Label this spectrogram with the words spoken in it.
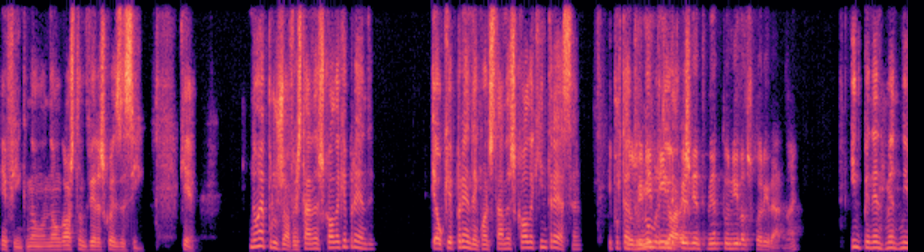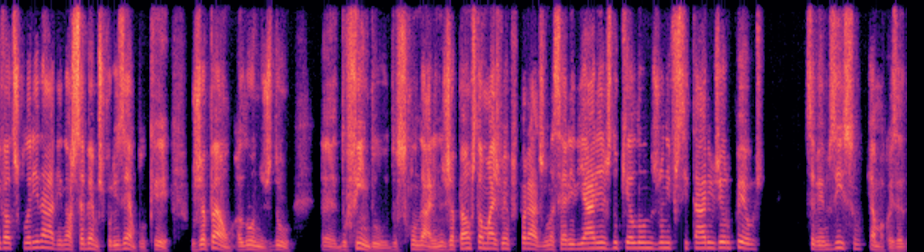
enfim, que não, não gostam de ver as coisas assim. Que é, não é por os jovens estar na escola que aprende. É o que aprendem quando está na escola que interessa. E, portanto, no o número de horas... Independentemente do nível de escolaridade, não é? Independentemente do nível de escolaridade. E nós sabemos, por exemplo, que o Japão, alunos do, do fim do, do secundário no Japão, estão mais bem preparados numa série de áreas do que alunos universitários europeus. Sabemos isso. É uma coisa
